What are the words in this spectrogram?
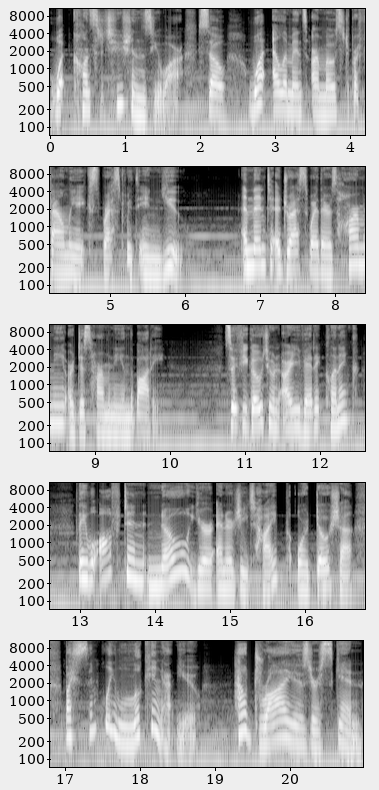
what constitutions you are. So, what elements are most profoundly expressed within you. And then to address where there's harmony or disharmony in the body. So, if you go to an Ayurvedic clinic, they will often know your energy type or dosha by simply looking at you. How dry is your skin?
